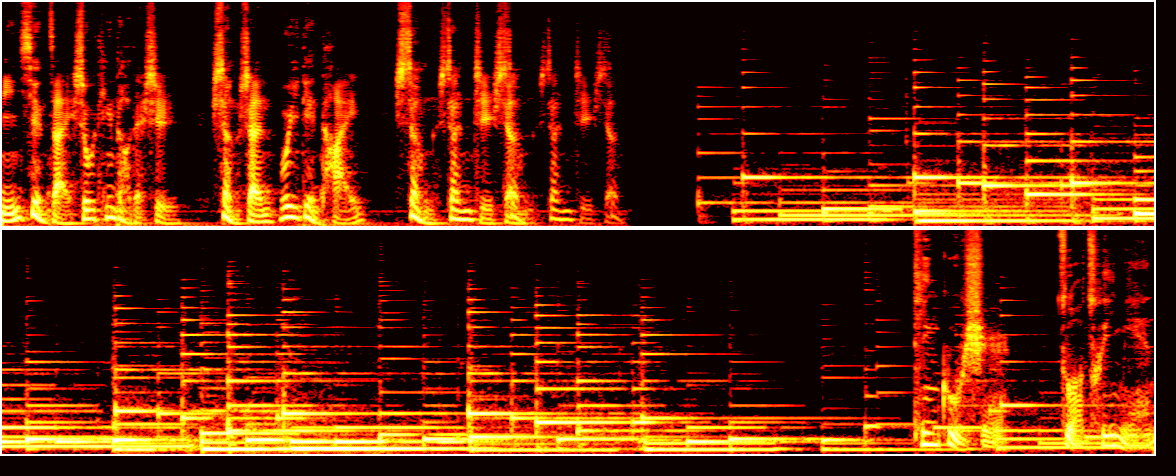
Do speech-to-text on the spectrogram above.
您现在收听到的是上山微电台《上山之声》。上山之声。听故事，做催眠，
